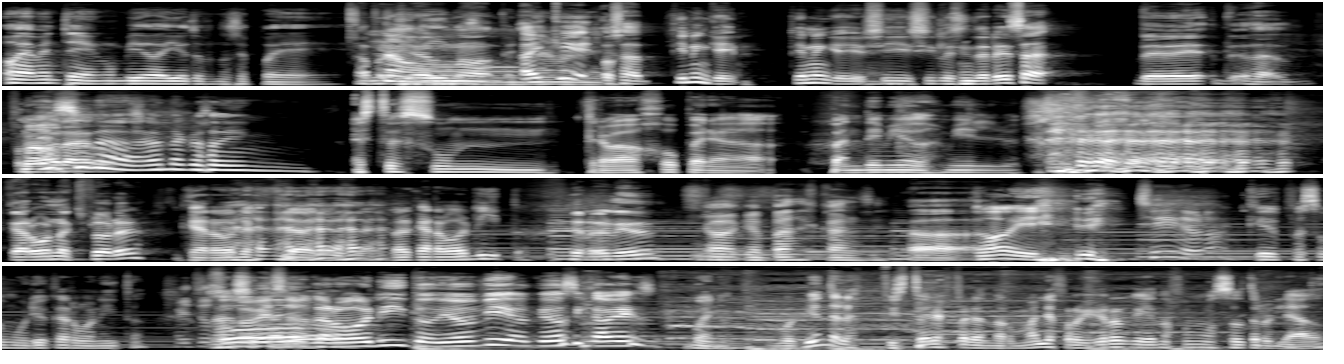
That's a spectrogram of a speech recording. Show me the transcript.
Obviamente en un video de YouTube no se puede. apreciar, No, no, hay que, o sea, tienen que ir, tienen que ir. Si, si les interesa, debe, de- o sea, es una, una cosa bien. Este es un trabajo para Pandemia 2000. Carbono Explorer. Carbono Explorer, para Carbonito. Carbonito. Ah, que en paz descanse. Ah, Ay, Sí, de verdad. ¿qué pasó? ¿Murió Carbonito? Oh, cabeza. Carbonito, Dios mío, quedó sin cabeza. Bueno, volviendo a las historias paranormales, porque creo que ya nos fuimos a otro lado.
